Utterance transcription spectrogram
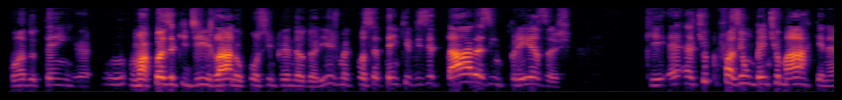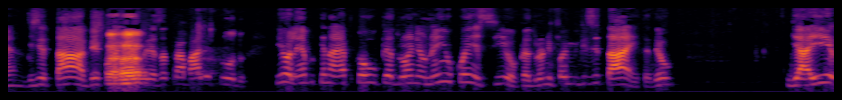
quando tem é, uma coisa que diz lá no curso de empreendedorismo é que você tem que visitar as empresas que é, é, tipo fazer um benchmark, né? Visitar, ver como uhum. a empresa trabalha e tudo. E eu lembro que na época o Pedrone eu nem o conhecia, o Pedrone foi me visitar, entendeu? E aí,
